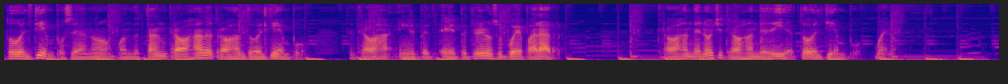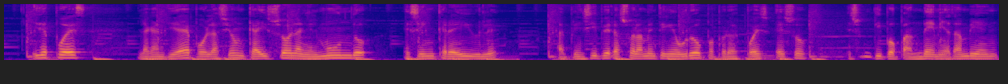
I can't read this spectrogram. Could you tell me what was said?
todo el tiempo, o sea, no, cuando están trabajando, trabajan todo el tiempo. Se trabaja en el, en el petróleo no se puede parar. Trabajan de noche y trabajan de día, todo el tiempo. Bueno. Y después, la cantidad de población que hay sola en el mundo es increíble. Al principio era solamente en Europa, pero después eso es un tipo pandemia también.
